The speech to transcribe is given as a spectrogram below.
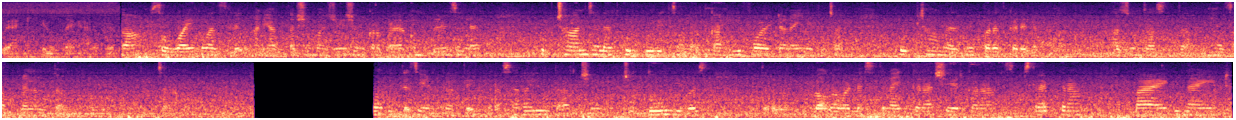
किती होत आहे सव्वा एक वाजले आणि आत्ताशी माझे शंकरपाळ्या कंप्लीट झाल्या खूप छान झाल्यात कुरकुरीत झाल्यात. काही फॉल्ट नाही आहे त्याच्यात. खूप छान झाल्यात. मी परत करेल आता. अजून जास्त ह्या संपल्यानंतर. चला. ब्लॉग इथेच एंड करते. तर असा काही होता आजचे आजचे दोन दिवस. तर ब्लॉग आवडला असेल तर लाईक करा शेअर करा सबस्क्राईब करा. बाय गुड नाईट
